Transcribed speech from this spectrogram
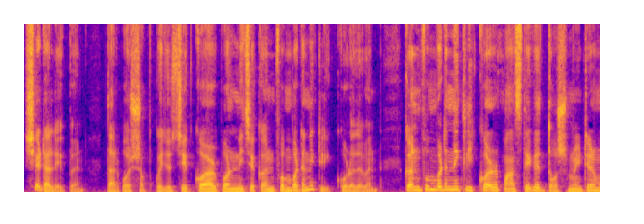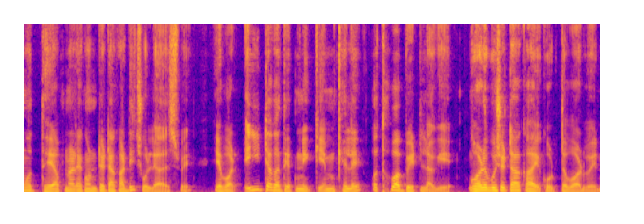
সেটা লিখবেন। তারপর সব কিছু চেক করার পর নিচে কনফার্ম বাটনে ক্লিক করে দেবেন। কনফার্ম বাটনে ক্লিক করার পাঁচ থেকে দশ মিনিটের মধ্যে আপনার অ্যাকাউন্টে টাকাটি চলে আসবে। এবার এই টাকাতে আপনি গেম খেলে অথবা বেট লাগিয়ে ঘরে বসে টাকা আয় করতে পারবেন।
